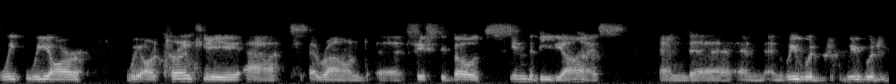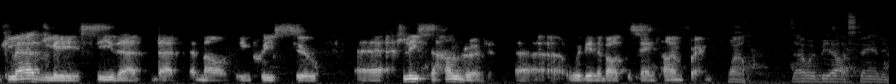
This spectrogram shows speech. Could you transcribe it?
we we are we are currently at around uh, 50 boats in the BVIs, and uh, and and we would we would gladly see that that amount increase to uh, at least 100 uh, within about the same time frame. Wow, that would be outstanding.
